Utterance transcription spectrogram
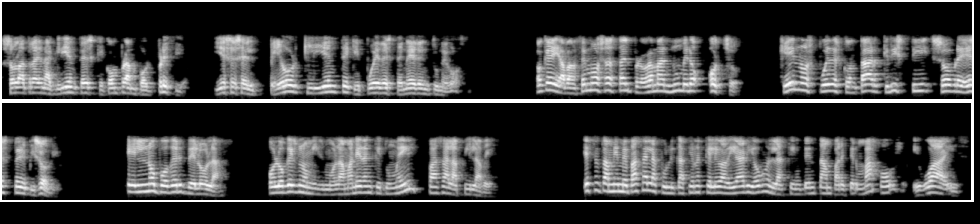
solo atraen a clientes que compran por precio, y ese es el peor cliente que puedes tener en tu negocio. Ok, avancemos hasta el programa número 8. ¿Qué nos puedes contar, Christy, sobre este episodio? El no poder de Lola, o lo que es lo mismo, la manera en que tu mail pasa a la pila B. Esto también me pasa en las publicaciones que leo a diario, en las que intentan parecer majos y guays,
